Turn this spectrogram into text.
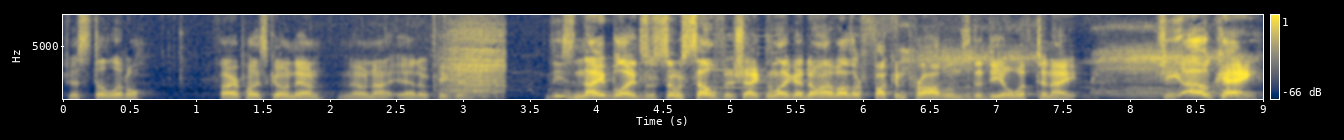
Just a little. Fireplace going down? No, not yet. Okay, good. These night blights are so selfish, acting like I don't have other fucking problems to deal with tonight. Gee, okay.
